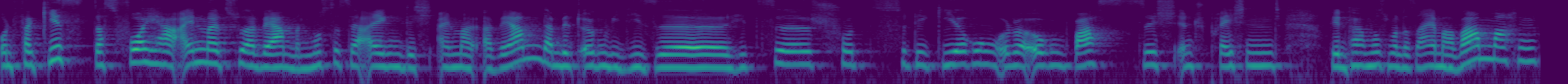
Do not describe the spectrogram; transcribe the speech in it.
und vergisst, das vorher einmal zu erwärmen. Man muss das ja eigentlich einmal erwärmen, damit irgendwie diese Hitzeschutzlegierung oder irgendwas sich entsprechend, auf jeden Fall muss man das einmal warm machen,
